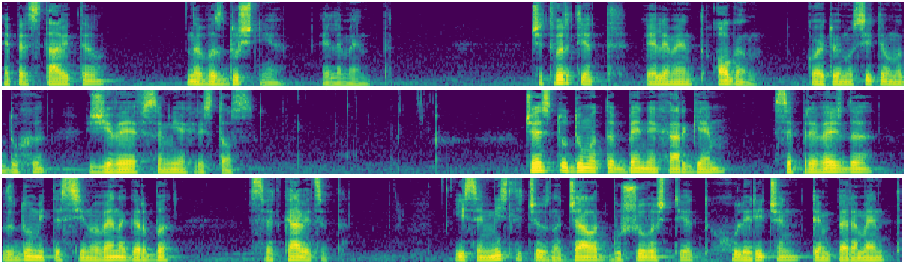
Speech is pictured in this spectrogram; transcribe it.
е представител на въздушния елемент. Четвъртият елемент огън, който е носител на духа, живее в самия Христос. Често думата Бене Харгем се превежда с думите синове на гърба, светкавицата и се мисли, че означават бушуващият холеричен темперамент,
